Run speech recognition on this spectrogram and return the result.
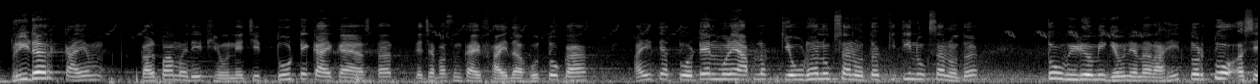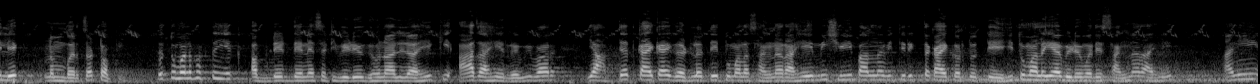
ब्रीडर कायम कळपामध्ये ठेवण्याचे तोटे काय काय असतात त्याच्यापासून काय फायदा होतो का? आणि त्या तोट्यांमुळे आपलं केवढं नुकसान होतं किती नुकसान होतं तो व्हिडिओ मी घेऊन येणार आहे. तर तो असेल एक नंबरचा टॉपिक. तर तुम्हाला फक्त एक अपडेट देण्यासाठी व्हिडिओ घेऊन आलेलो आहे की आज आहे रविवार. या हप्त्यात काय काय घडलं ते तुम्हाला सांगणार आहे. मी शेळी पालनाव्यतिरिक्त काय करतो तेही तुम्हाला या व्हिडिओमध्ये सांगणार आहे. आणि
